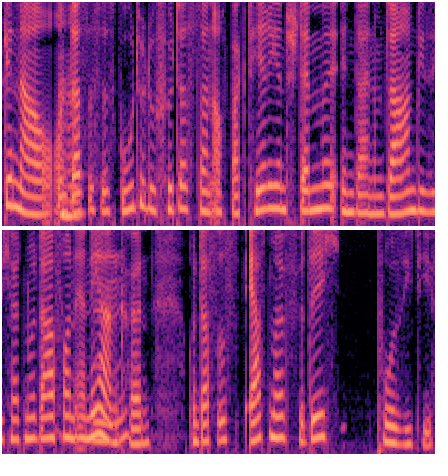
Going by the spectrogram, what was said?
Genau, und Aha. das ist das Gute, du fütterst dann auch Bakterienstämme in deinem Darm, die sich halt nur davon ernähren mhm. können. Und das ist erstmal für dich positiv.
